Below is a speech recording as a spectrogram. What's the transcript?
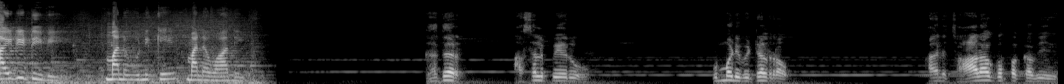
ఐడిటీవీ మన ఉనికి మన వాణి. గదర్ అసలు పేరు గుమ్మడి విఠలరావు. ఆయన చాలా గొప్ప కవి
